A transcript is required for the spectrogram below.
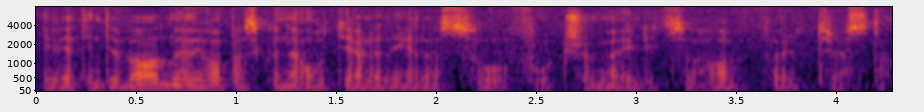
Vi vet inte vad, men vi hoppas kunna åtgärda det hela så fort som möjligt. Så ha förtröstan.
